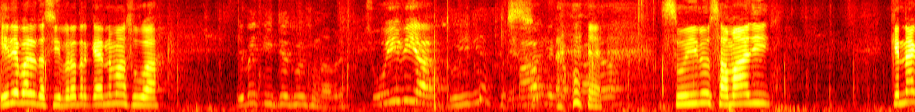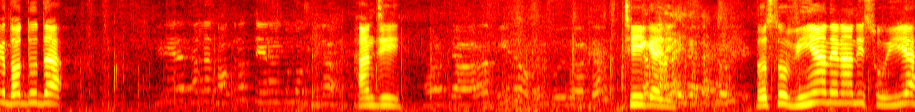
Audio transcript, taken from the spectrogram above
ਇਹਦੇ ਬਾਰੇ ਦੱਸੀ ਬ੍ਰਦਰ ਕਹਿੰਨਵਾ ਸੂਆ? ਇਹ ਬਈ ਤੀਜੇ ਸੂਏ ਸੁਣਾ ਵੀਰੇ। ਸੂਈ ਵੀ ਆ। ਸੂਈ ਵੀ ਆ? ਦਿਮਾਗ ਵੀ ਕੰਮ ਕਰਦਾ। ਸੂਈ ਨੂੰ ਸਮਾਂ ਜੀ। ਕਿੰਨਾ ਕੁ ਦੁੱਧ ਦੁੱਧ ਆ? ਇਹਦੇ ਥੱਲੇ ਦੁੱਧ ਨਾ 13 ਕਿਲੋ ਸੀਗਾ। ਹਾਂਜੀ। ਹੁਣ ਚਾਰ ਆ 20 ਦਿਨ ਹੋ ਗਏ ਸੂਈ ਨੂੰ ਅੱਜ ਠੀਕ ਹੈ ਜੀ। ਦੋਸਤੋ 20 ਦਿਨਾਂ ਦੀ ਸੂਈ ਆ।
